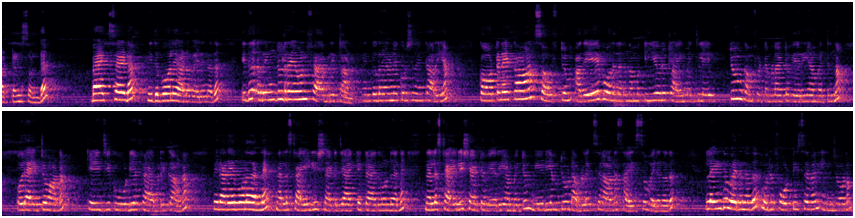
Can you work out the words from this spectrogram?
ബട്ടൺസ് ഉണ്ട്. ബാക്ക് സൈഡ് ഇതുപോലെയാണ് വരുന്നത്. ഇത് റിങ്കിൾ റയോൺ ഫാബ്രിക് ആണ്. റിങ്കിൾ റയോണിനെ കുറിച്ച് നിങ്ങൾക്ക് അറിയാം. കോട്ടണേക്കാൾ സോഫ്റ്റും അതേപോലെ തന്നെ നമുക്ക് ഈ ഒരു ക്ലൈമറ്റിൽ ഏറ്റവും കംഫർട്ടബിൾ ആയിട്ട് വെയർ ചെയ്യാൻ പറ്റുന്ന ഒരു ഐറ്റം ആണ്. കെ ജി കൂടിയ ഫാബ്രിക് ആണ്. പിന്നെ അതേപോലെ തന്നെ നല്ല സ്റ്റൈലിഷ് ആയിട്ട് ജാക്കറ്റ് ആയതുകൊണ്ട് തന്നെ നല്ല സ്റ്റൈലിഷ് ആയിട്ട് വെയർ ചെയ്യാൻ പറ്റും. മീഡിയം ടു ഡബിൾ എക്സൽ ആണ് സൈസ് വരുന്നത്. ലെങ്ത് വരുന്നത് ഒരു ഫോർട്ടി സെവൻ ഇഞ്ചോളം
